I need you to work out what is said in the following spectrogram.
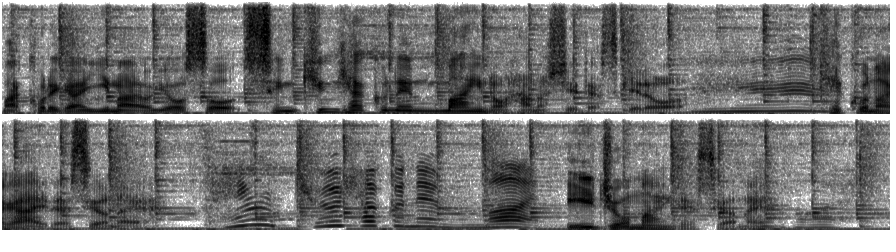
まあ、これが今およそ1900年前の話ですけど、うん。結構長いですよね。1900年前。以上前ですよね。はい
